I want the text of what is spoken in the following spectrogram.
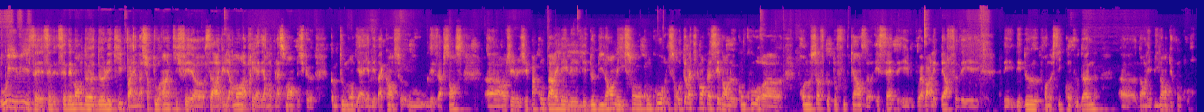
oui, oui, c'est des membres de, l'équipe. Enfin, il y en a surtout un qui fait euh, ça régulièrement. Après, il y a des remplacements, puisque comme tout le monde, il y a, des vacances ou, des absences. Euh, j'ai pas comparé les, deux bilans, mais ils sont au concours, ils sont automatiquement placés dans le concours euh, Pronosoft Autofoot 15 et 7, et vous pouvez avoir les perfs des, des deux pronostics qu'on vous donne euh, dans les bilans du concours.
